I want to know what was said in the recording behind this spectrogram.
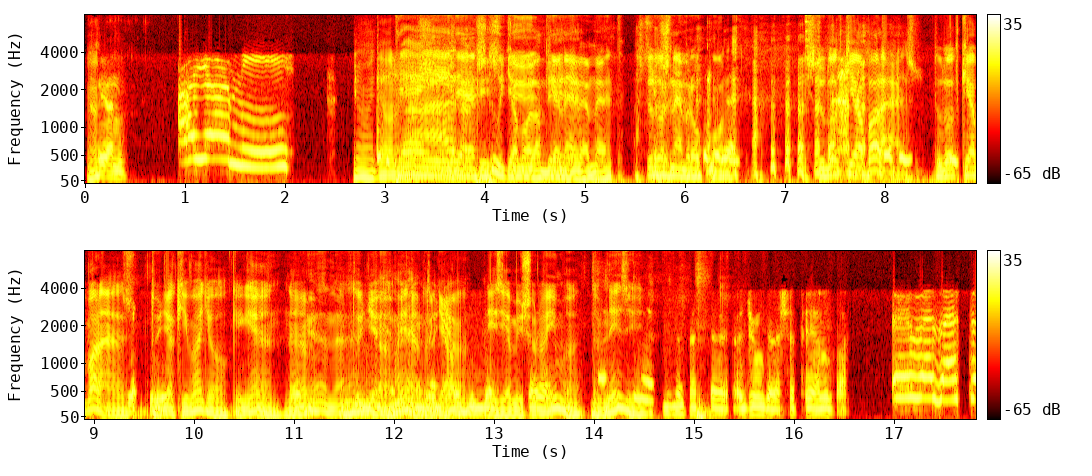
Ja? Jani. A Jani. Jaj, de édes, tudja valaki a tündér. nevemet. tudod- És nem rokon. És tudod ki a Balázs? Tudod ki a Balázs? Tudja ki vagyok? Igen? Nem? Igen, nem. tudja? Nem, Miért nem nem tudja? tudja. Nézi a műsoraimat? Nem nézi? A dzsungelesete Janival. Ő vezette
